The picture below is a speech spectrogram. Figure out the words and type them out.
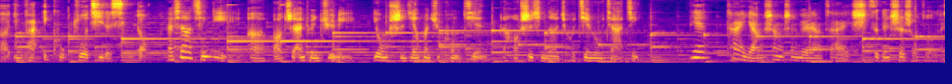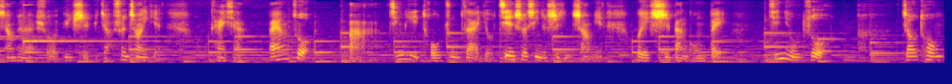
呃引发一鼓作气的行动，还是要请你呃保持安全距离，用时间换取空间，然后事情呢就会渐入佳境。今天太阳上升月亮在狮子跟射手座呢，相对来说运势比较顺畅一点。看一下白羊座。把精力投注在有建设性的事情上面，会事半功倍。金牛座，呃，交通、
